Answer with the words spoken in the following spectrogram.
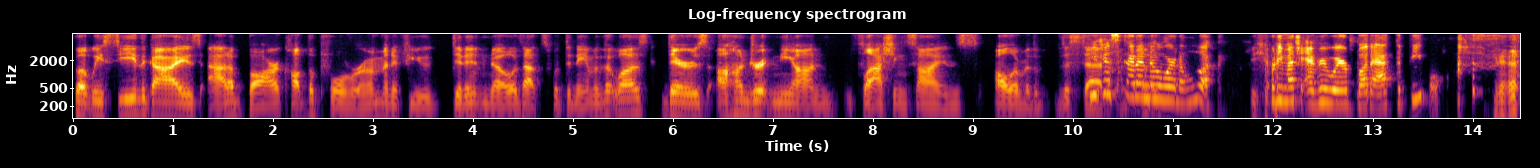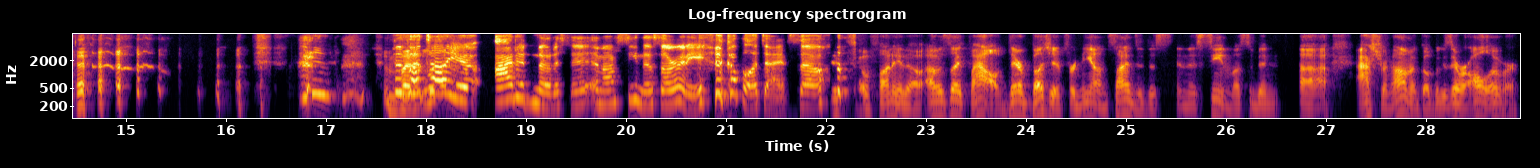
But we see the guys at a bar called the Pool Room, and if you didn't know that's what the name of it was, there's a hundred neon flashing signs all over the the set. You just gotta know where to look. Yeah. pretty much everywhere but at the people. Because I'll tell you, I didn't notice it, and I've seen this already a couple of times. So it's so funny though. I was like, wow, their budget for neon signs in this in this scene must have been uh astronomical because they were all over.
